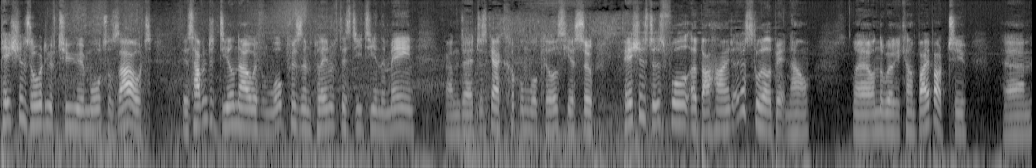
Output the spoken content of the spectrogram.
Patience already with two Immortals out is having to deal now with Warp Prism playing with this DT in the main and uh, just get a couple more kills here. So Patience does fall behind just a little bit now uh, on the worker count by about two. Um,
